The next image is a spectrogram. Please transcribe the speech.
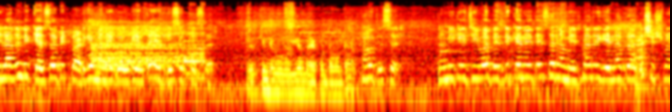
ಇಲ್ಲಾಂದ್ರೆ ನೀವು ಕೆಲಸ ಬಿಟ್ಟು ಬಾಡಿಗೆ ಮನೆಗೆ ಹೋಗಿ ಅಂತ ಎದುರಿಸಿದ್ರು ಸರ್. ಅದಕ್ಕೆ ನೀವು ಇ ಎಂ ಐ ಹಾಕೊಂಡು ತಗೊಂಡ್ರಾ? ಹೌದು ಸರ್. ನಮಗೆ ಜೀವ ಬೆದರಿಕೆನೂ ಇದೆ ಸರ್. ನಮ್ಮ ಯಜಮಾನ್ರಿಗೆ ಏನಾದರೂ ಆದರೆ Sushma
